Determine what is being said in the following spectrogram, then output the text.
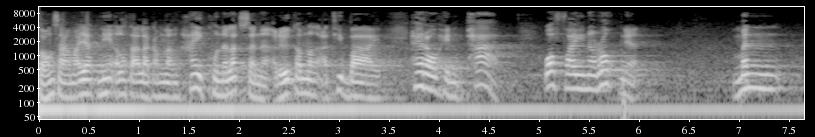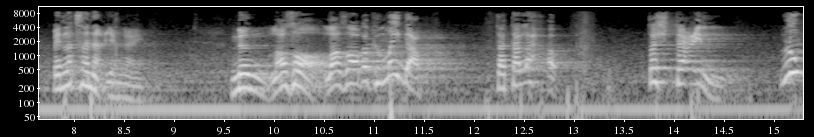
สองสามอายักนี้อัลลอฮฺตาลากำลังให้คุณลักษณะ หรือกำลังอธิบาย ให้เราเห็นภาพ ว่าไฟนรกเนี่ยมันเป็นลักษณะยังไงหนึ่งลาซอลาซอก็คือไม่ดับต่ตะละบตัชตอิลลุก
